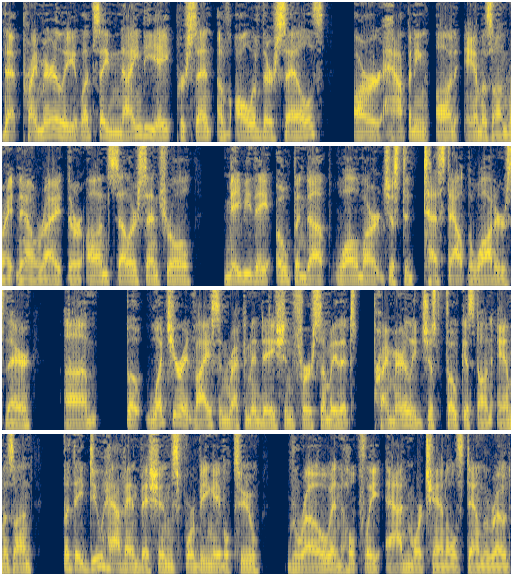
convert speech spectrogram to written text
that primarily let's say 98% of all of their sales are happening on Amazon right now, right? They're on Seller Central. Maybe they opened up Walmart just to test out the waters there. Um, but what's your advice and recommendation for somebody that's primarily just focused on Amazon, but they do have ambitions for being able to grow and hopefully add more channels down the road?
